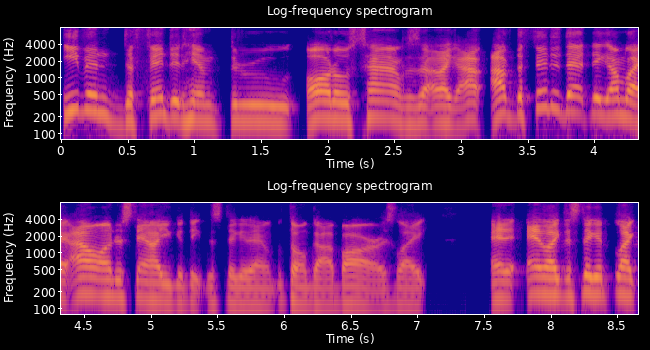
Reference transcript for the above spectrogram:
even defended him through all those times because like I, have defended that nigga. I'm like, I don't understand how you can think this nigga don't got bars. Like, and and like this nigga, like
